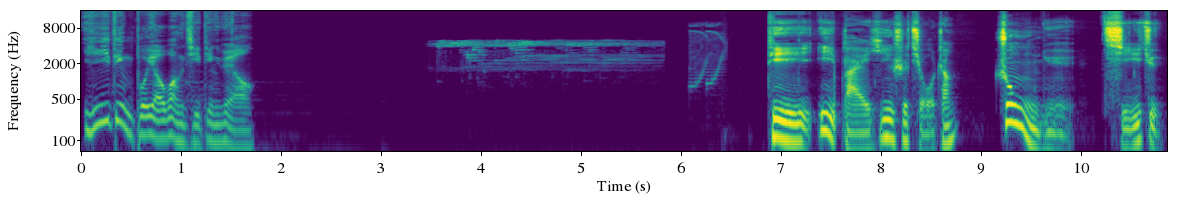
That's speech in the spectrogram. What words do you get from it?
一定不要忘记订阅哦。第一百一十九章：众女齐聚。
